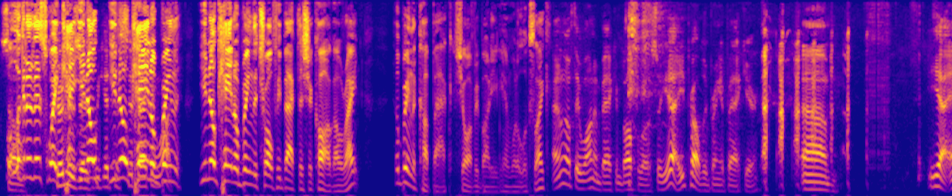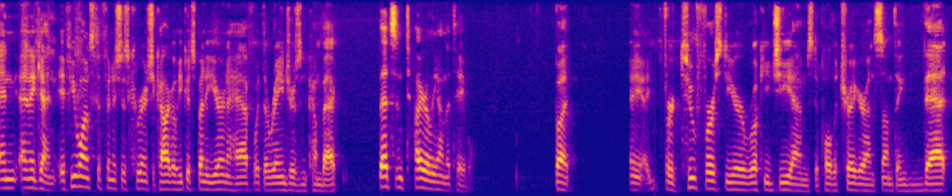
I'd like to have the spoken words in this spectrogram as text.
So well, look at it this way, Kane. You know, you know, Kane will bring the, you know, Kane will bring the trophy back to Chicago, right? He'll bring the cup back, show everybody again what it looks like. I don't know if they want him back in Buffalo, so yeah, he'd probably bring it back here. Um, yeah, and and again, if he wants to finish his career in Chicago, he could spend a year and a half with the Rangers and come back. That's entirely on the table. But for two first year rookie GMs to pull the trigger on something that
